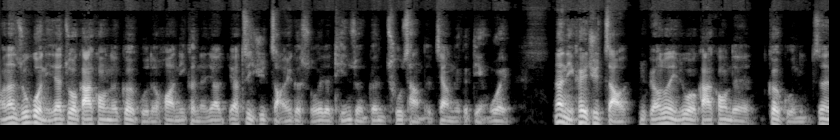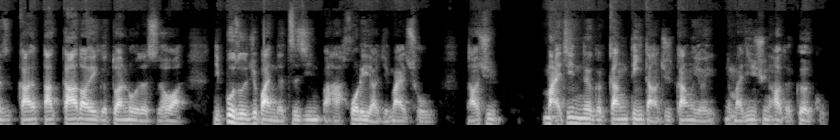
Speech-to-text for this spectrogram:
哦，那如果你在做嘎空的个股的话，你可能要要自己去找一个所谓的停损跟出场的这样的一个点位。那你可以去找你，比方说你如果嘎空的个股，你真的是嘎嘎嘎到一个段落的时候啊，你不如就把你的资金把它获利了结卖出，然后去买进那个刚低档去刚有买进讯号的个股。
